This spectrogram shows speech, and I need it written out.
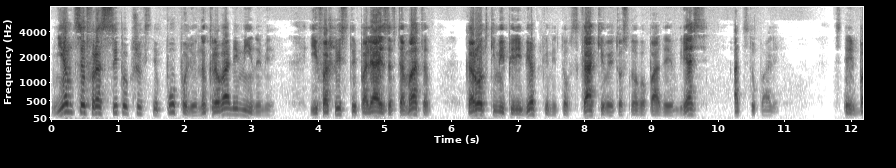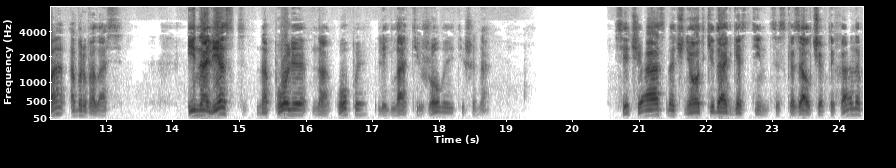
Немцев, рассыпавшихся по полю, накрывали минами и фашисты, поля из автоматов, короткими перебежками, то вскакивая, то снова падая в грязь, отступали. Стрельба оборвалась. И на лес, на поле, на окопы легла тяжелая тишина. «Сейчас начнет кидать гостинцы», — сказал Чертыханов,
